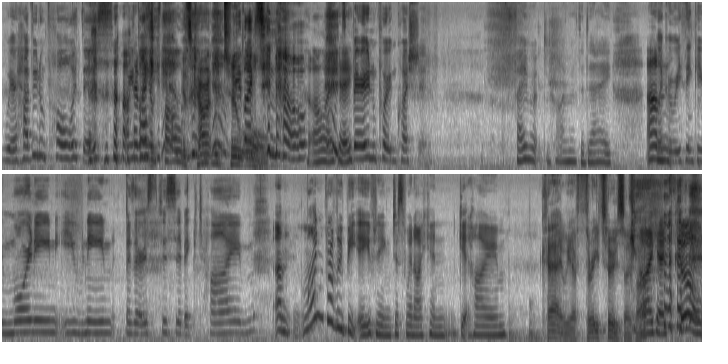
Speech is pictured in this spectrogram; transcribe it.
We're having a poll with this. Having a poll. It's currently two We'd like all. to know. oh It's okay a very important question. favorite time of the day um, like, are we thinking morning, evening? Is there a specific time? um, mine would probably be evening just when I can get home Okay, we have three two so far. okay cool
